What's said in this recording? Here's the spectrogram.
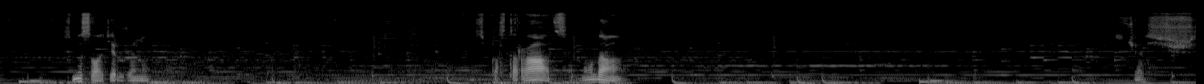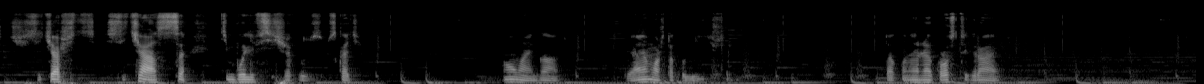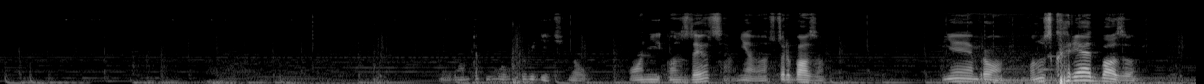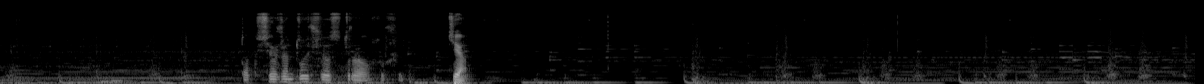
Смысл а теперь уже нет постараться ну да. Сейчас сейчас сейчас тем более все сейчас будут запускать. О май гад. Реально может так увидеть что так он наверное просто играет так мог победить ну он не он сдается? Не он строит базу не бро он ускоряет базу. Так все же он тут что строил слушай. Те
